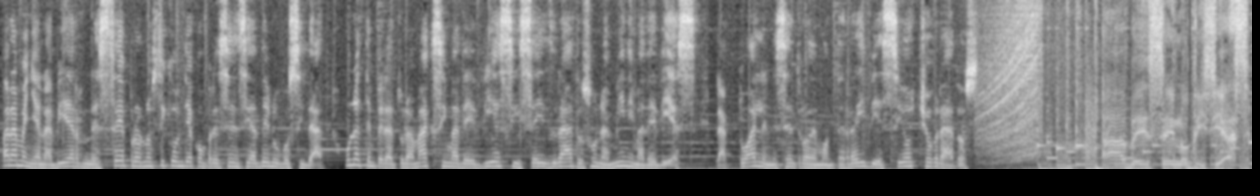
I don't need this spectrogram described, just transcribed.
Para mañana viernes se pronostica un día con presencia de nubosidad. Una temperatura máxima de 16 grados, una mínima de 10. La actual en el centro de Monterrey, 18 grados. ABC Noticias.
